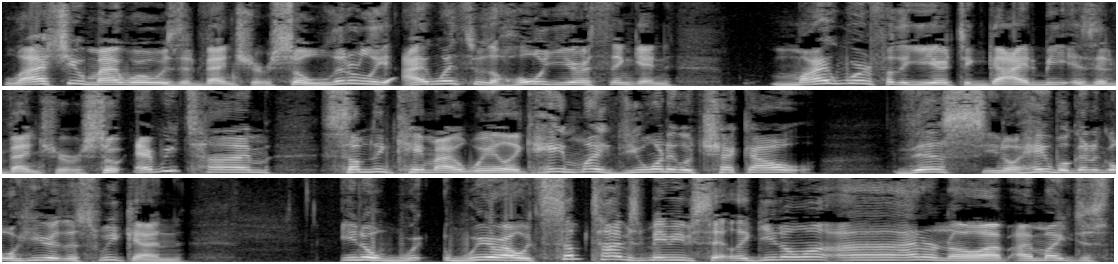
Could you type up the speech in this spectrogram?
Last year my word was adventure. So literally I went through the whole year thinking my word for the year to guide me is adventure. So every time something came my way, like, hey, Mike, do you want to go check out this? You know, hey, we're going to go here this weekend. You know, where I would sometimes maybe say, like, you know what, uh, I don't know, I, I might just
